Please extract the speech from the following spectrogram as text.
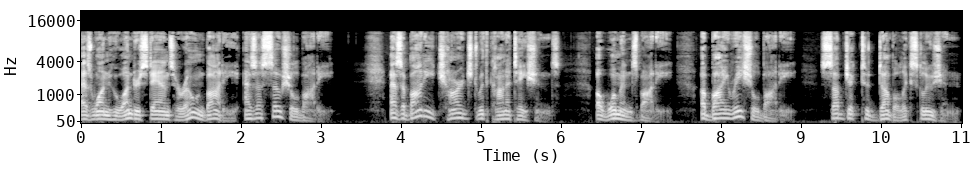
as one who understands her own body as a social body, as a body charged with connotations, a woman's body, a biracial body, subject to double exclusion.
